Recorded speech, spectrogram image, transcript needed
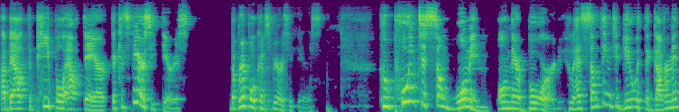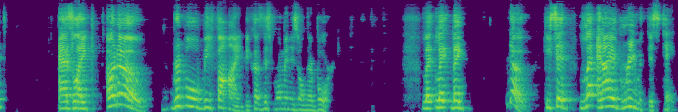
about the people out there, the conspiracy theorists, the Ripple conspiracy theorists, who point to some woman on their board who has something to do with the government as like, oh no, Ripple will be fine because this woman is on their board. Like, like, like no. He said, let, and I agree with this take.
